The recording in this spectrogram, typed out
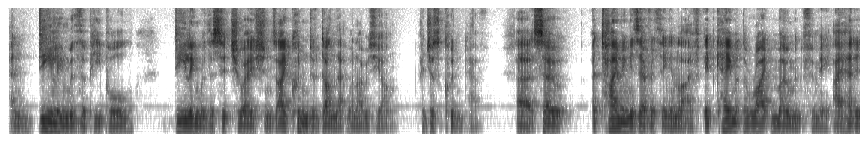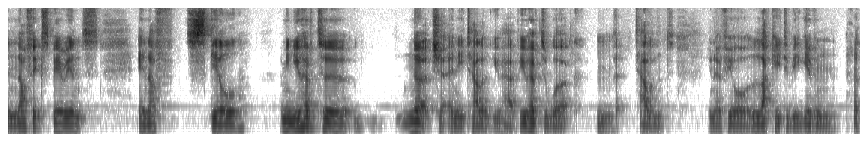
and dealing with the people, dealing with the situations. I couldn't have done that when I was young. I just couldn't have. Uh, so timing is everything in life. It came at the right moment for me. I had enough experience, enough skill. I mean, you have to nurture any talent you have. You have to work mm. at talent. You know, if you're lucky to be given a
